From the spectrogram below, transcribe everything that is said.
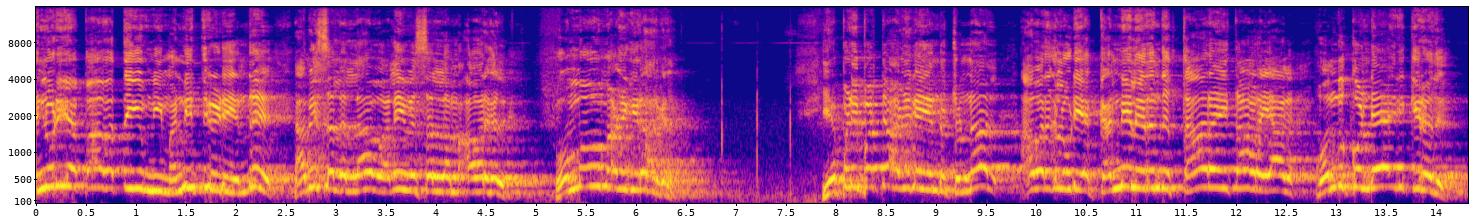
என்னுடைய பாவத்தையும் நீ மன்னித்து விடு என்று நபி ஸல்லல்லாஹு அலைவசல்லம் அவர்கள் ரொம்பவும் அழுகிறார்கள். எப்படிப்பட்ட அழுகை என்று சொன்னால் அவர்களுடைய கண்ணில் இருந்து தாரை தாரையாக வந்து கொண்டே இருக்கிறது.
